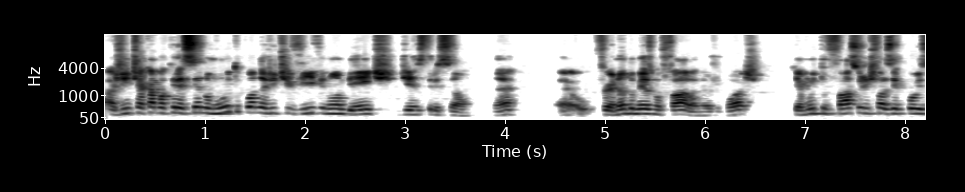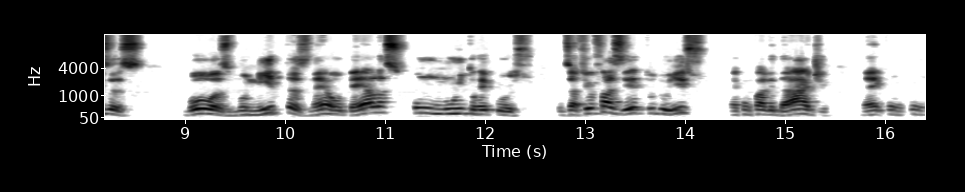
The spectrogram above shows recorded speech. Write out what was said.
a gente acaba crescendo muito quando a gente vive num ambiente de restrição, né? É, o Fernando mesmo fala, né, o Bosch, que é muito fácil a gente fazer coisas boas, bonitas, né, ou belas com muito recurso. O desafio é fazer tudo isso né, com qualidade, né, com, com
